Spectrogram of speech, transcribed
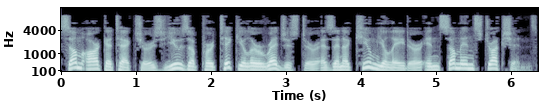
Some architectures use a particular register as an accumulator in some instructions,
